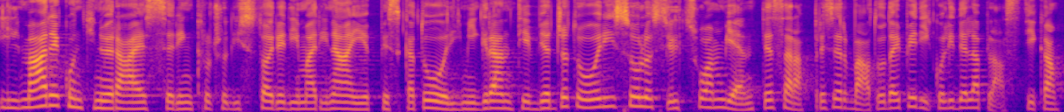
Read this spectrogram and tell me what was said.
Il mare continuerà a essere incrocio di storie di marinai e pescatori, migranti e viaggiatori solo se il suo ambiente sarà preservato dai pericoli della plastica.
